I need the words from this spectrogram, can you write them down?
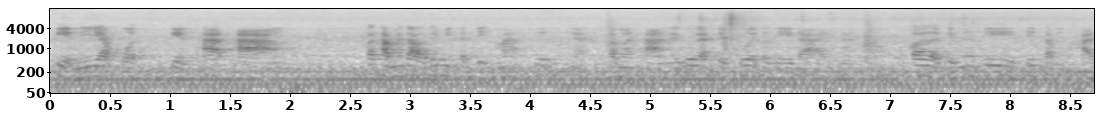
เปลี่ยนนิยามบทเปลี่ยนท่าทาง ก็ทำให้เราได้มีสติมากขึ้นเนี่ยกรรมฐานในรูปแบบจะช่วยตรงนี้ได้นะก็เลยเป็นเรื่องที่ที่สำคัญ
